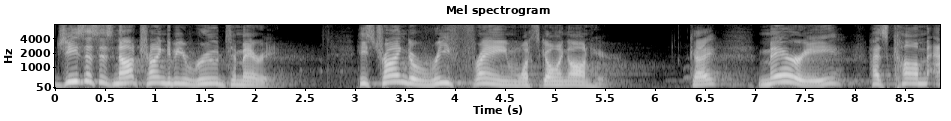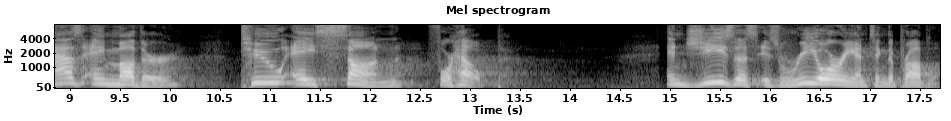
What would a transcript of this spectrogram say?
Jesus is not trying to be rude to Mary. He's trying to reframe what's going on here. Okay? Mary has come as a mother to a son for help. And Jesus is reorienting the problem.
